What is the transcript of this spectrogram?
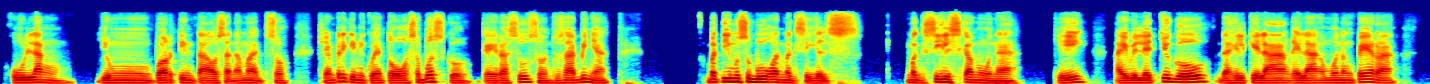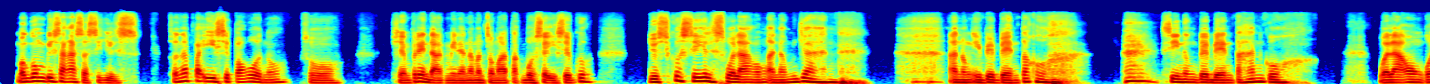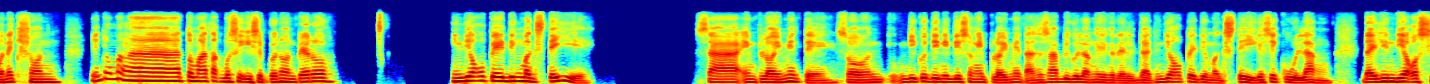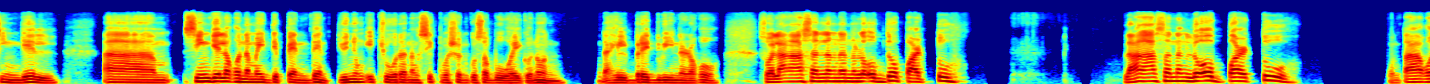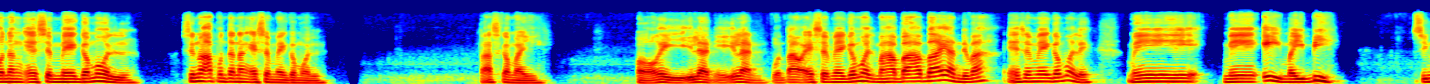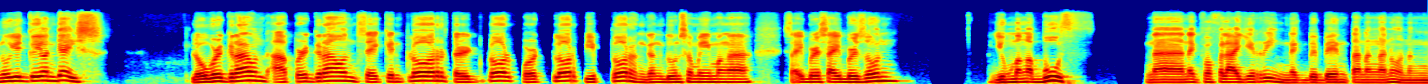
Kulang yung 14,000 naman. So, syempre kinikwento ko sa boss ko, kay Rasuson. So sabi niya, ba't di mo subukan mag-sales? Mag-sales ka muna. Okay? I will let you go dahil kailangan, kailangan mo ng pera. Mag-umpisa ka sa sales. So napaisip ako, no? So, Siyempre, dami na naman tumatakbo sa isip ko. Diyos ko, sales, wala akong alam dyan. Anong ibebenta ko? Sinong bebentahan ko? Wala akong connection. Yan yung mga tumatakbo sa isip ko noon. Pero, hindi ako pwedeng magstay eh sa employment eh. So, hindi ko dinidis yung employment. Ha? Sasabi ko lang yung realidad. Hindi ako pwede magstay kasi kulang. Dahil hindi ako single um, single ako na may dependent. Yun yung itsura ng sitwasyon ko sa buhay ko noon. Dahil breadwinner ako. So langasan lang na ng loob do, part 2. Langasan ng loob, part 2. Punta ako ng SM Mega Mall. Sino punta ng SM Mega Mall? Taas kamay. Okay, ilan, ilan. Punta ako SM Mega Mall. Mahaba-haba yan, di ba? SM Mega Mall eh. May, may A, may B. Sinuyod ko yon guys lower ground, upper ground, second floor, third floor, fourth floor, fifth floor, hanggang doon sa may mga cyber-cyber zone. Yung mga booth na nagpa-flyer ring, nagbebenta ng ano ng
